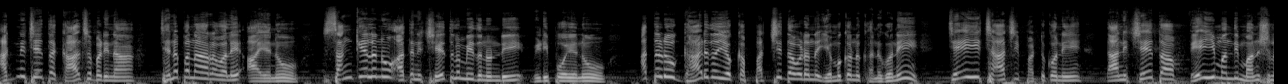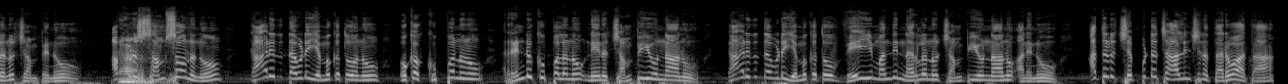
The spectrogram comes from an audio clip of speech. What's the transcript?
అగ్ని చేత కాల్చబడిన జనపనార వలె ఆయను. సంఖ్యలను అతని చేతుల మీద నుండి విడిపోయెను. అతడు గాడిద యొక్క పచ్చి దవడన ఎముకను కనుగొని చేయి చాచి పట్టుకొని దాని చేత వెయ్యి మంది మనుషులను చంపెను. అప్పుడు సంసోనును గాడిద దవడ ఎముకతోను ఒక కుప్పను రెండు కుప్పలను నేను చంపి ఉన్నాను గాడిద దవడ ఎముకతో వేయి మంది నరులను చంపి ఉన్నాను అనెను. అతడు చెప్పుట చాలించిన తర్వాత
